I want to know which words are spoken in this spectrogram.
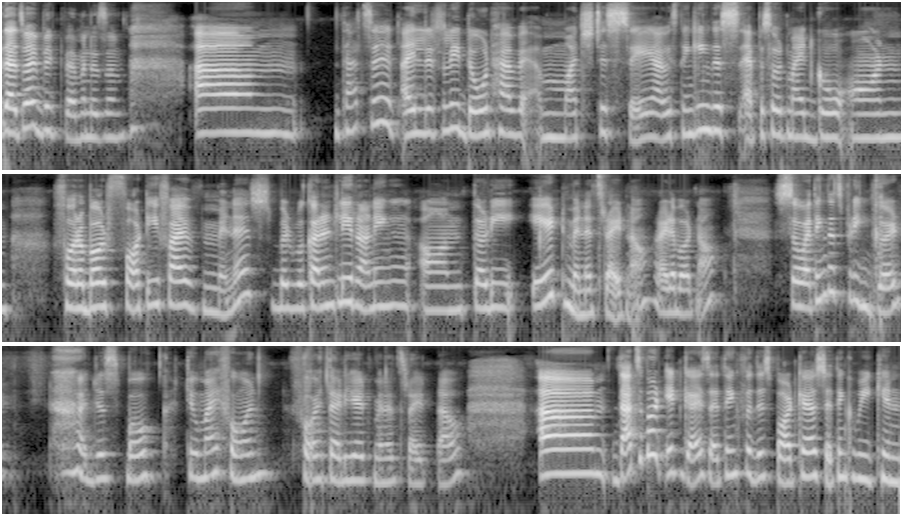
that's why i picked feminism. Um that's it. I literally don't have much to say. I was thinking this episode might go on for about 45 minutes but we're currently running on 38 minutes right now right about now. So i think that's pretty good. I just spoke to my phone for 38 minutes right now. Um that's about it guys. I think for this podcast i think we can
